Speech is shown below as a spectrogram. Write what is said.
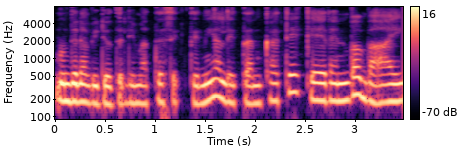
ಮುಂದಿನ ವಿಡಿಯೋದಲ್ಲಿ ಮತ್ತೆ ಸಿಗ್ತೀನಿ. ಅಲ್ಲಿ ತನಕ ಟೇಕ್ ಕೇರ್ ಆ್ಯಂಡ್ ಬಾಯ್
